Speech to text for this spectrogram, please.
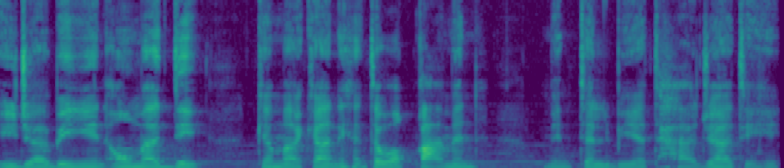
إيجابي أو مادي كما كان يتوقع منه من تلبية حاجاته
